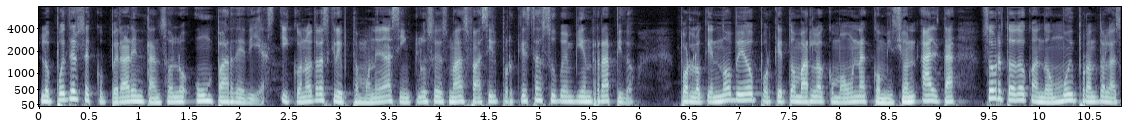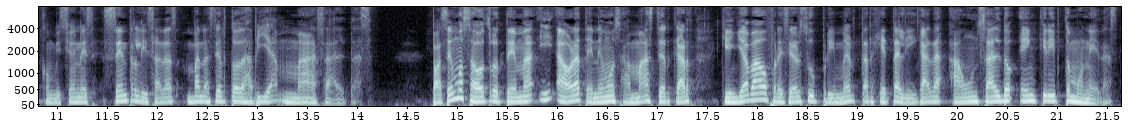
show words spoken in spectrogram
lo puedes recuperar en tan solo un par de días, y con otras criptomonedas incluso es más fácil porque estas suben bien rápido por lo que no veo por qué tomarlo como una comisión alta, sobre todo cuando muy pronto las comisiones centralizadas van a ser todavía más altas. Pasemos a otro tema y ahora tenemos a Mastercard, quien ya va a ofrecer su primer tarjeta ligada a un saldo en criptomonedas.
